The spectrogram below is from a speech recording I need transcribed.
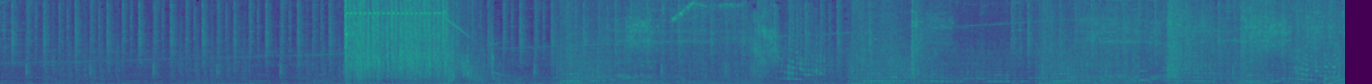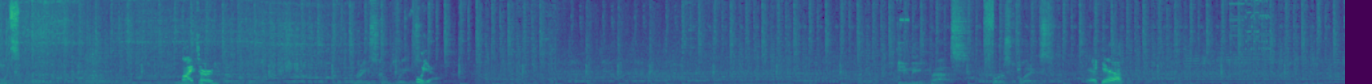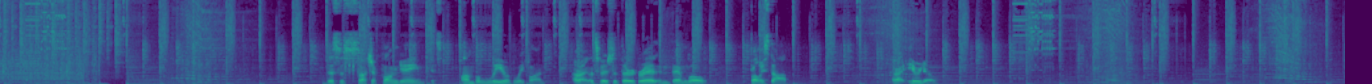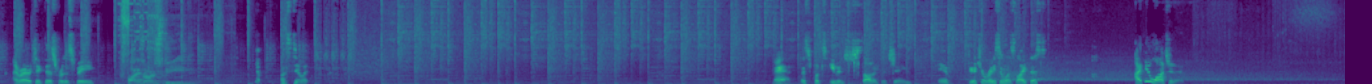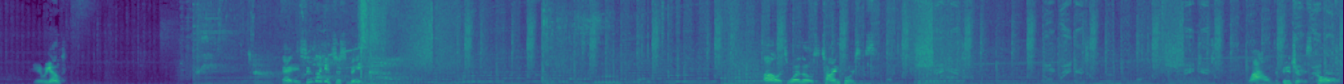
My turn. Race complete. Booyah. Elite Pass. First place. Heck yeah. This is such a fun game. It's unbelievably fun. Alright, let's finish the third grid and then we'll probably stop. Alright, here we go. I'd rather take this for the speed. Pfizer speed. Yep, let's do it. Man, this puts even started to shame. If future racing was like this, I'd be watching it. Here we go. Hey, it seems like it's just me. Oh, it's one of those time courses. Wow, the future is cool.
